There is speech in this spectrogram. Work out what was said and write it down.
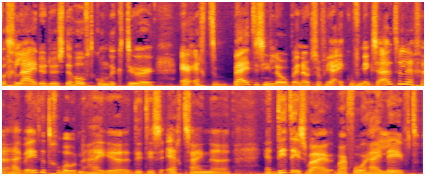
begeleider, dus de hoofdconducteur, er echt bij te zien lopen. En ook zo van ja, ik hoef niks uit te leggen. Hij weet het gewoon. Hij, uh, dit is echt zijn. Uh, ja, dit is waar, waarvoor hij leeft.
